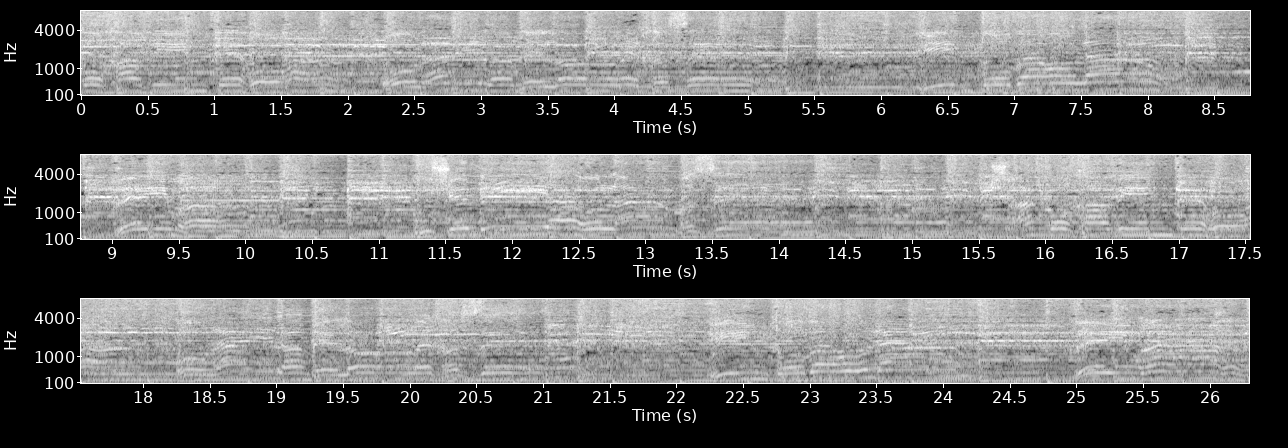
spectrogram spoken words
כוכבים טהורה, ואם רק הוא שלי העולם הזה, שעת כוכבים טהורה, או לילה מלוא החזה, אם טוב העולם, ואם רק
